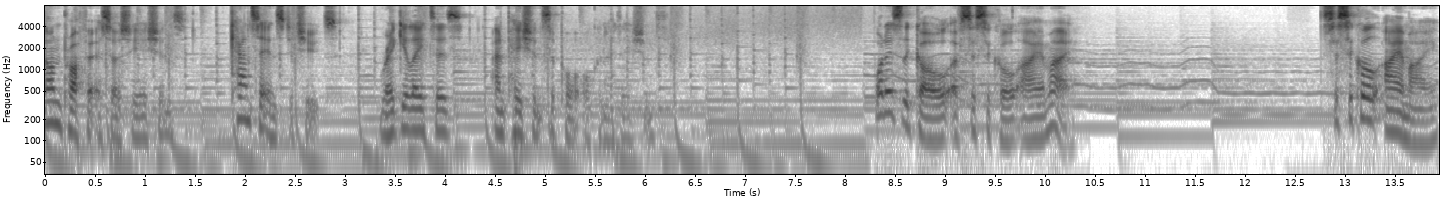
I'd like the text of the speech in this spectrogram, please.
non-profit associations, cancer institutes, regulators and patient support organisations. What is the goal of SISAQOL IMI? SISAQOL IMI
